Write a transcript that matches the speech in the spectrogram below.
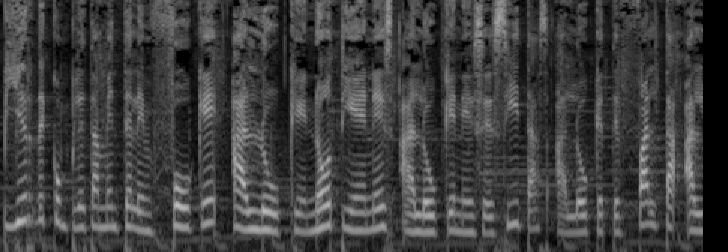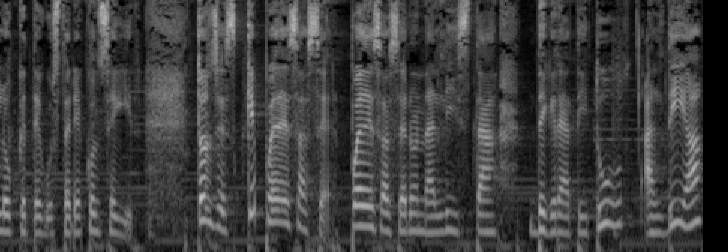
pierde completamente el enfoque a lo que no tienes, a lo que necesitas, a lo que te falta, a lo que te gustaría conseguir. Entonces, ¿qué puedes hacer? Puedes hacer una lista de gratitud al día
